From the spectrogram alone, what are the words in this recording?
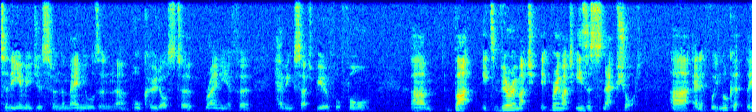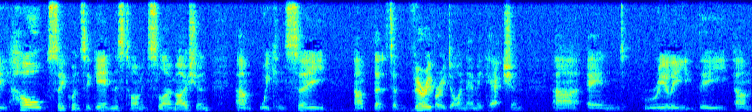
to the images from the manuals, and um, all kudos to Rainier for having such beautiful form. Um, but it's very much, it very much is a snapshot. Uh, and if we look at the whole sequence again, this time in slow motion, um, we can see um, that it's a very, very dynamic action. Uh, and really the, um,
